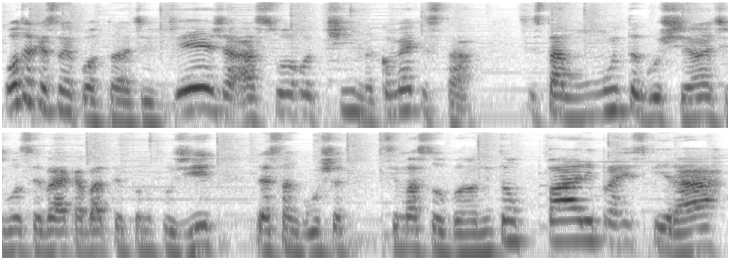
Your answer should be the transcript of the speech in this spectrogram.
Outra questão importante, veja a sua rotina, como é que está se está muito angustiante, você vai acabar tentando fugir dessa angústia se masturbando. Então pare para respirar,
